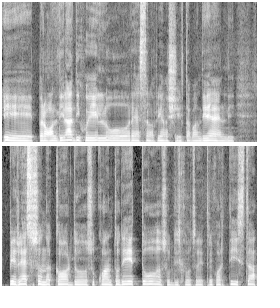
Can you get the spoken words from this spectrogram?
E, però al di là di quello resta la prima scelta Bandinelli. Per il resto sono d'accordo su quanto detto, sul discorso del trequartista.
